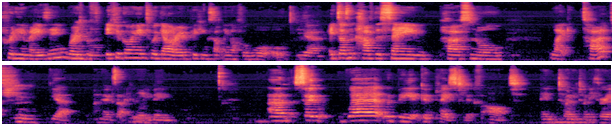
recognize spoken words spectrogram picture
pretty amazing. Whereas Mhm. if you're going into a gallery and picking something off a wall, yeah, it doesn't have the same personal like touch. Mm, yeah. I know exactly what you mean. Um, so, where would be a good place to look for art in 2023?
